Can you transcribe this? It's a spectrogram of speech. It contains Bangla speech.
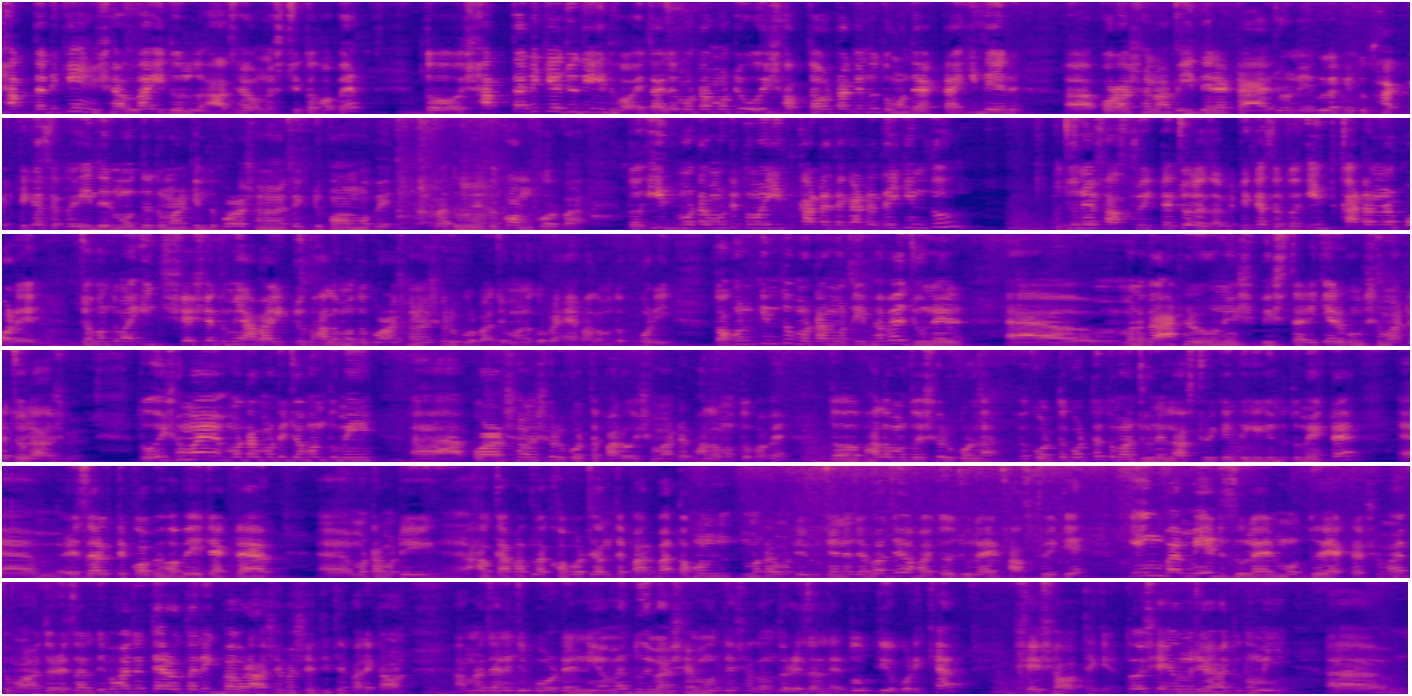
সাত তারিখে ইনশাল্লাহ ঈদুল আজহা অনুষ্ঠিত হবে। তো সাত তারিখে যদি ঈদ হয়, তাহলে মোটামুটি ওই সপ্তাহটা কিন্তু তোমাদের একটা ঈদের পড়াশোনা ঈদের একটা আয়োজন, এগুলো কিন্তু থাকবে, ঠিক আছে? তো ঈদের মধ্যে তোমার কিন্তু পড়াশোনা হয়তো একটু কম হবে বা তুমি হয়তো কম করবা। তো ঈদ মোটামুটি তোমার ঈদ কাটাতে কাটাতেই কিন্তু জুনের ফার্স্ট উইকটা চলে যাবে, ঠিক আছে? তো ঈদ কাটানোর পরে যখন তোমার ঈদ শেষে তুমি আবার একটু ভালো মতো পড়াশোনা শুরু করবা, যে মনে করবে হ্যাঁ ভালো মতো পড়ি, তখন কিন্তু মোটামুটিভাবে জুনের মনে করো আঠেরো, উনিশ, বিশ তারিখে এরকম সময়টা চলে আসবে। তো ওই সময় মোটামুটি যখন তুমি পড়াশোনা শুরু করতে পারো ওই সময়টা ভালো মতো ভাবে। তো ভালো মতো শুরু করলা, করতে করতে তোমার জুনের লাস্ট উইকের দিকে কিন্তু তুমি একটা রেজাল্ট কবে হবে এটা একটা মোটামুটি হালকা পাতলা খবর জানতে পারবা। তখন মোটামুটি জেনে যাবা যে হয়তো জুলাইয়ের ফার্স্ট উইকে কিংবা মিড জুলাইয়ের মধ্যে একটা সময় তোমার হয়তো রেজাল্ট দিবে। হয়তো তেরো তারিখ বা ওরা আশেপাশে দিতে পারে। কারণ আমরা জানি যে বোর্ডের নিয়মে দুই মাসের মধ্যে সাধারণত রেজাল্ট দেয় তৃতীয় পরীক্ষা শেষ হওয়া থেকে। তো সেই অনুযায়ী হয়তো তুমি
